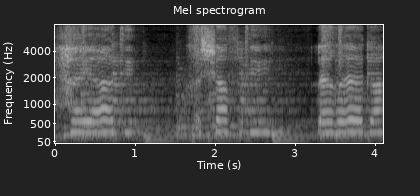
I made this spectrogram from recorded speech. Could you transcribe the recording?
חייתי, חשבתי לרגע,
